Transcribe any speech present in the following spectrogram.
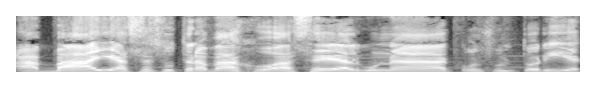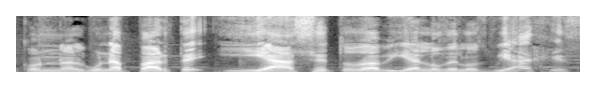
ah, va y hace su trabajo, hace alguna consultoría con alguna parte y hace todavía lo de los viajes.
